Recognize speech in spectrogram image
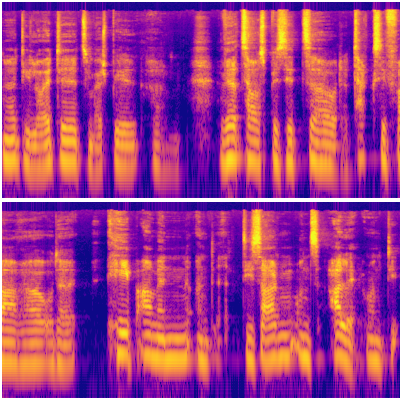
ne, die Leute, zum Beispiel ähm, Wirtshausbesitzer oder Taxifahrer oder Hebammen, und die sagen uns alle, und die,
